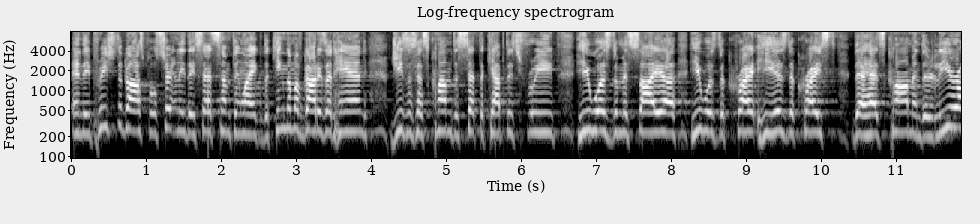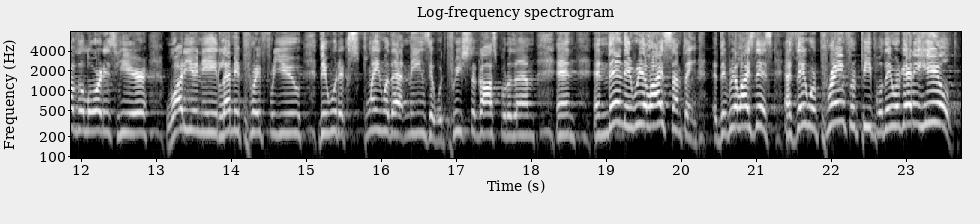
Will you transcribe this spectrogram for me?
and they preached the gospel. Certainly, they said something like, The kingdom of God is at hand. Jesus has come to set the captives free. He was the Messiah. He, was the Christ, he is the Christ that has come, and the leader of the Lord is here. What do you need? Let me pray for you. They would explain what that means. They would preach the gospel to them. And, and then they realized something. They realized this as they were praying for people, they were getting healed.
